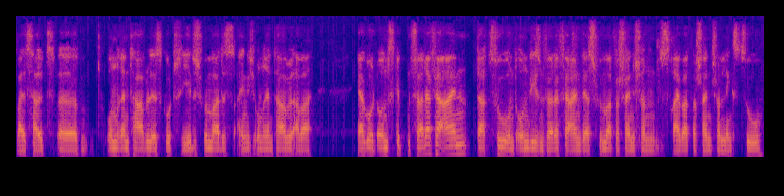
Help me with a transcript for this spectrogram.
weil es halt äh, unrentabel ist. Gut, jedes Schwimmbad ist eigentlich unrentabel, aber ja gut, und es gibt einen Förderverein dazu und ohne diesen Förderverein wäre das Schwimmbad wahrscheinlich schon, das Freibad wahrscheinlich schon längst zu.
